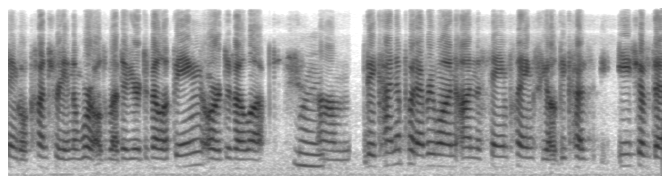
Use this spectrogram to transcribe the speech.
single country in the world, whether you're developing or developed. Right. Um, they kind of put everyone on the same playing field because each of the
